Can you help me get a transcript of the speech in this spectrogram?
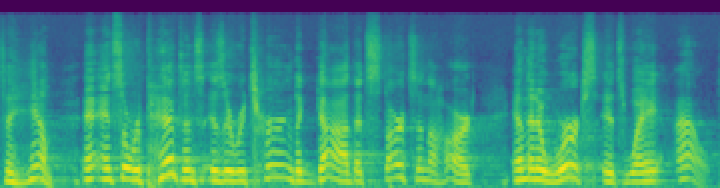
to Him. And, and so repentance is a return to God that starts in the heart and then it works its way out.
